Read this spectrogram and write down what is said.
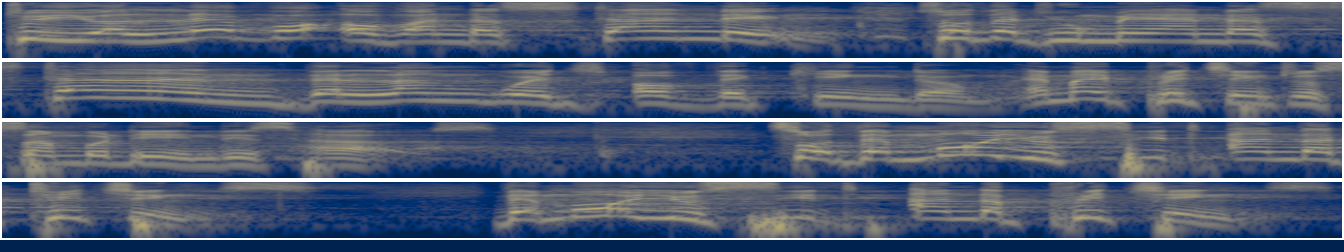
to your level of understanding so that you may understand the language of the kingdom. Am I preaching to somebody in this house? So, the more you sit under teachings, the more you sit under preachings,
